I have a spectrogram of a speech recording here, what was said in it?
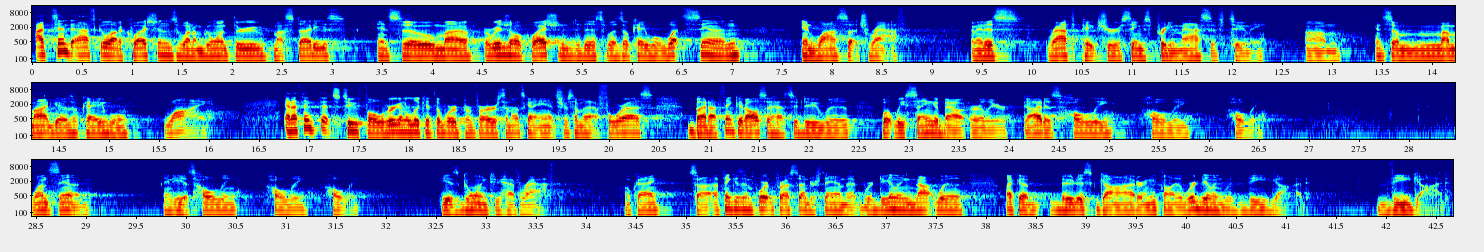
I tend to ask a lot of questions when I'm going through my studies. And so my original question to this was okay, well, what sin and why such wrath? I mean, this wrath picture seems pretty massive to me. Um, and so my mind goes, okay, well, why? And I think that's twofold. We're going to look at the word perverse, and that's going to answer some of that for us. But I think it also has to do with what we sang about earlier God is holy, holy, holy. One sin, and he is holy, holy, holy. He is going to have wrath. Okay? So I think it's important for us to understand that we're dealing not with like a Buddhist God or anything like that. We're dealing with the God. The God.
